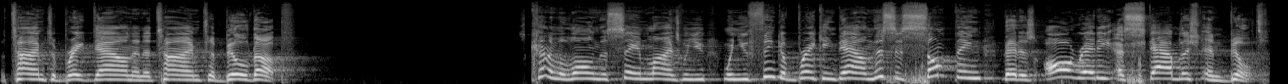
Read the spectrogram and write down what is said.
a time to break down and a time to build up. It's kind of along the same lines. When you, when you think of breaking down, this is something that is already established and built.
